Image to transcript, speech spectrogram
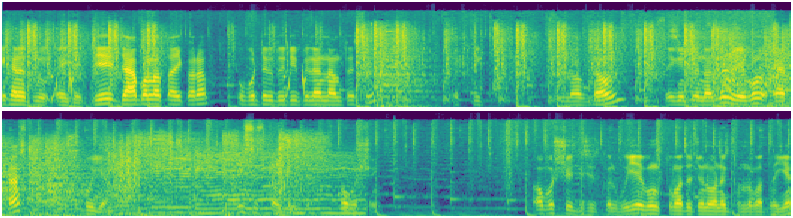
এখানে তুমি, এই যে যে যা বলা তাই করা। উপর থেকে দুইটি প্লেয়ার নামতেছে। একটি নকডাউন সেকেন্ডটি নকডাউন এবং কল বইয়া অবশ্যই। অবশ্যই দিস ইজ কল বইয়া এবং তোমাদের জন্য অনেক ধন্যবাদ ভাইয়া।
